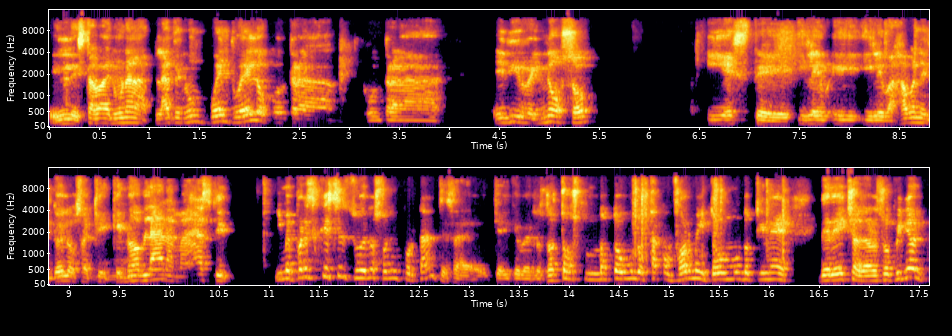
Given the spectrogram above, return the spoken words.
Él estaba en una plata, en un buen duelo contra, contra Eddie Reynoso y, este, y, le, y, le bajaban el duelo, o sea, que, que no hablara más. Que, y me parece que estos duelos son importantes, que hay que verlos. No, todos, no todo el mundo está conforme y todo el mundo tiene derecho a dar su opinión.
